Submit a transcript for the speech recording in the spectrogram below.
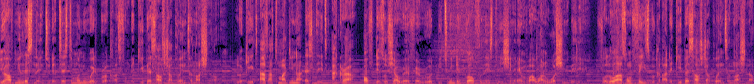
You have been listening to the Testimony Word broadcast from the Keeper's House Chapel International, located at Madina Estate, Accra, off the Social Welfare Road between the Gulf Filling Station and Vawan Washing Bay. Follow us on Facebook at the Keeper's House Chapel International,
